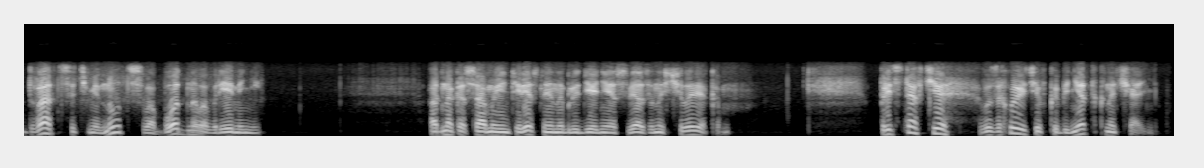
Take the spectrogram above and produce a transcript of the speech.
20 минут свободного времени. Однако самые интересные наблюдения связаны с человеком. Представьте, вы заходите в кабинет к начальнику.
